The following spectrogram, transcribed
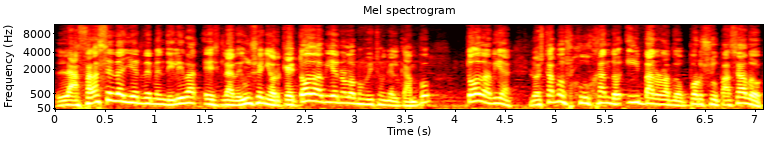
La frase de ayer de Mendilibar es la de un señor que todavía no lo hemos visto en el campo, todavía lo estamos juzgando y valorando por su pasado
